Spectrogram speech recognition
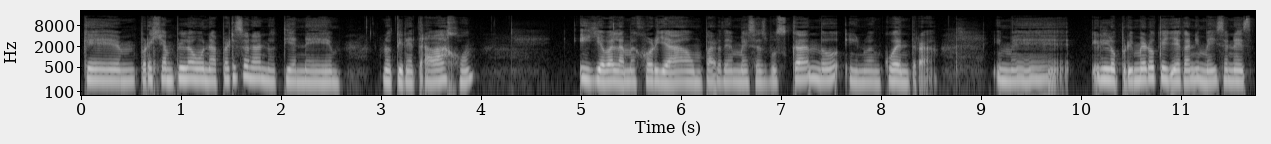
que por ejemplo una persona no tiene no tiene trabajo y lleva a lo mejor ya un par de meses buscando y no encuentra. Y me y lo primero que llegan y me dicen es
